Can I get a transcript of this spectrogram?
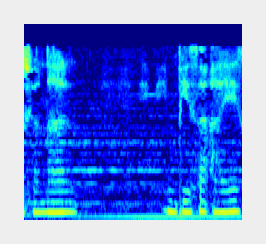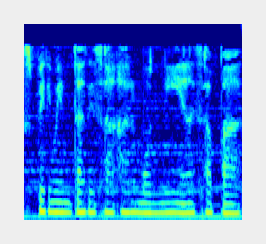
Emocional empieza a experimentar esa armonía, esa paz.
